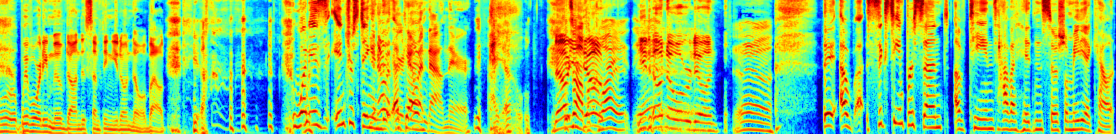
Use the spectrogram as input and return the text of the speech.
Or we've already moved on to something you don't know about. Yeah, What is interesting in the, again, down there. I know. No, It's you awful don't. quiet. You don't know what we're doing. Yeah. they, uh, 16% of teens have a hidden social media account.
